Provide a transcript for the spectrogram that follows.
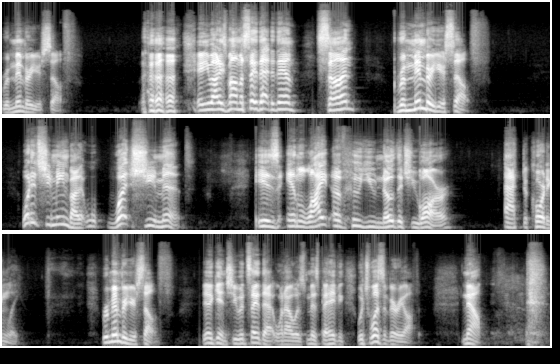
remember yourself. Anybody's mama say that to them? Son, remember yourself. What did she mean by that? What she meant is in light of who you know that you are, act accordingly. Remember yourself. Again, she would say that when I was misbehaving, which wasn't very often. Now,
